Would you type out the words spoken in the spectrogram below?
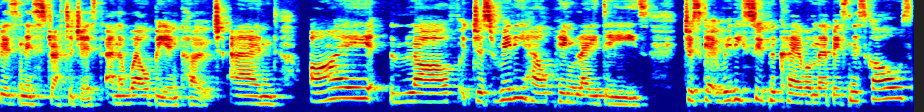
business strategist and a well-being coach and I love just really helping ladies just get really super clear on their business goals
